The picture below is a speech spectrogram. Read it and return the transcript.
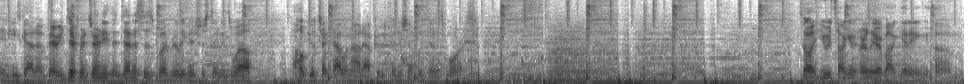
and he's got a very different journey than Dennis's, but really interesting as well. I hope you'll check that one out after we finish up with Dennis Morris. So you were talking earlier about getting. Um,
